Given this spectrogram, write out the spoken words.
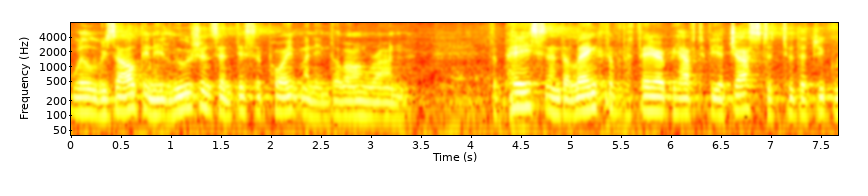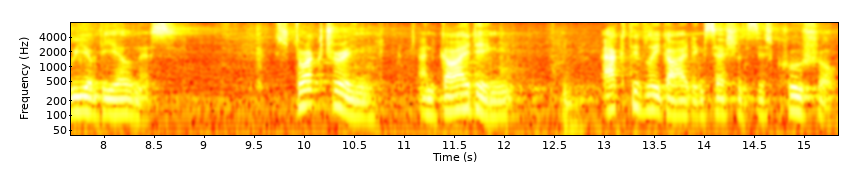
will result in illusions and disappointment in the long run. The pace and the length of the therapy have to be adjusted to the degree of the illness. Structuring and guiding, actively guiding sessions is crucial.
